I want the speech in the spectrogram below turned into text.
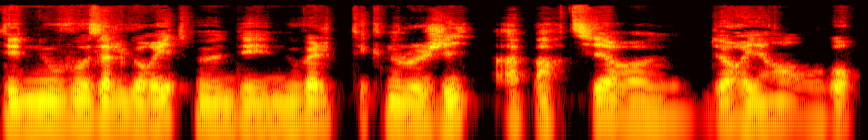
des, nouveaux algorithmes, des nouvelles technologies à partir de rien, en gros.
